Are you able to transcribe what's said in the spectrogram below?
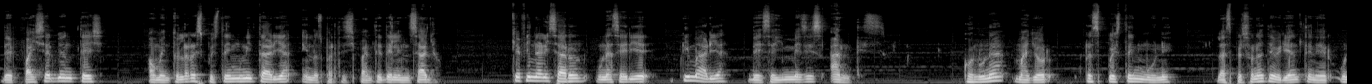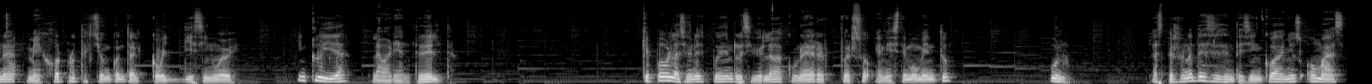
de Pfizer-BioNTech aumentó la respuesta inmunitaria en los participantes del ensayo, que finalizaron una serie primaria de seis meses antes. Con una mayor respuesta inmune, las personas deberían tener una mejor protección contra el COVID-19, incluida la variante Delta. ¿Qué poblaciones pueden recibir la vacuna de refuerzo en este momento? 1 las personas de 65 años o más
